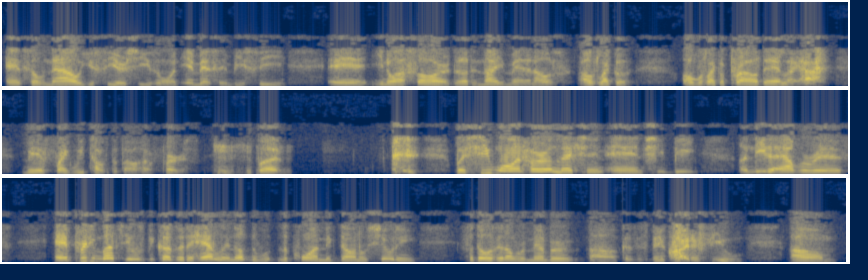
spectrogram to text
And so now you see her, she's on MSNBC, and you know I saw her the other night, man, and I was I was like a almost like a proud dad, like ha, me and Frank we talked about her first, but but she won her election and she beat Anita Alvarez and pretty much it was because of the handling of the Laquan McDonald shooting. For those that don't remember, because uh, it's been quite a few, um,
